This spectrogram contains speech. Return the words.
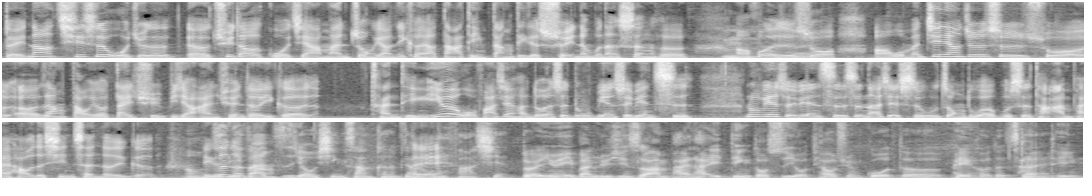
对，那其实我觉得，呃，去到的国家蛮重要，你可能要打听当地的水能不能生喝啊，或者是说，呃，我们尽量就是说，呃，让导游带去比较安全的一个。餐厅，因为我发现很多人是路边随便吃，路边随便吃是那些食物中毒，而不是他安排好的行程的一个、哦、一个地方。这个在自由行上可能比较容易发现。对，因为一般旅行社安排，他一定都是有挑选过的配合的餐厅。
